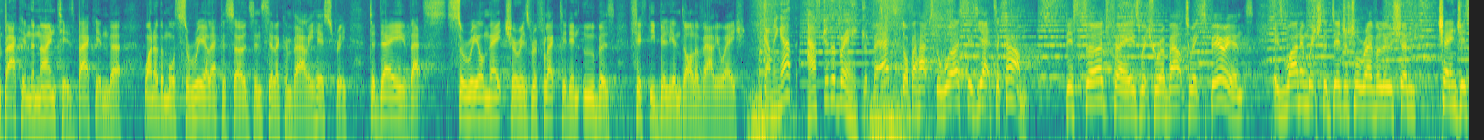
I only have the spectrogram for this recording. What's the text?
back in the 90s, back in the, one of the more surreal episodes in Silicon Valley history. Today, that surreal nature is reflected in Uber's $50 billion valuation. Coming up after the break. The best, or perhaps the worst, is yet to come. This third phase, which we're about to experience, is one in which the digital revolution changes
